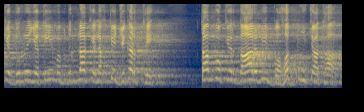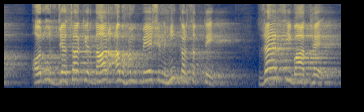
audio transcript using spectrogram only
کے در یتیم عبداللہ کے لخت جگر تھے، تب وہ کردار بھی بہت اونچا تھا اور اس جیسا کردار اب ہم پیش نہیں کر سکتے۔ ظاہر سی بات ہے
